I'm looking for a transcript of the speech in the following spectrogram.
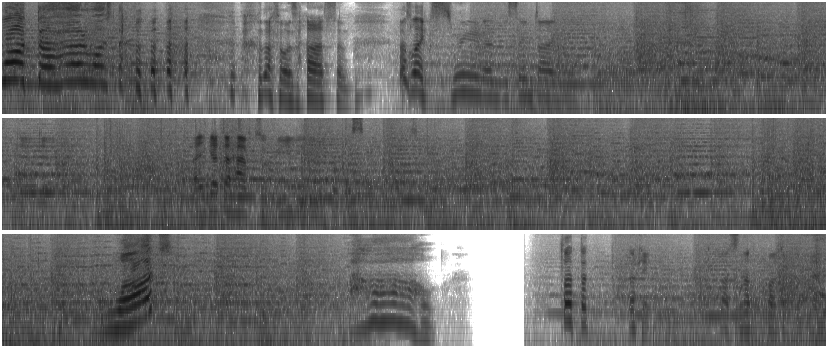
What the hell was that? that was awesome. I was like swinging at the same time. Okay, okay. I gotta have to really, What? Oh. Thought that. Okay. That's not part of the plan.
